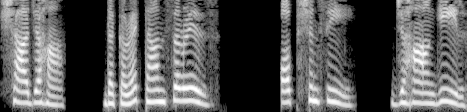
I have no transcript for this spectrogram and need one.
Shah Jahan. The correct answer is Option C. Jahangir.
